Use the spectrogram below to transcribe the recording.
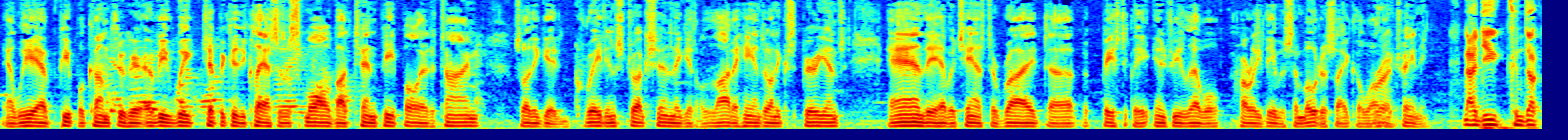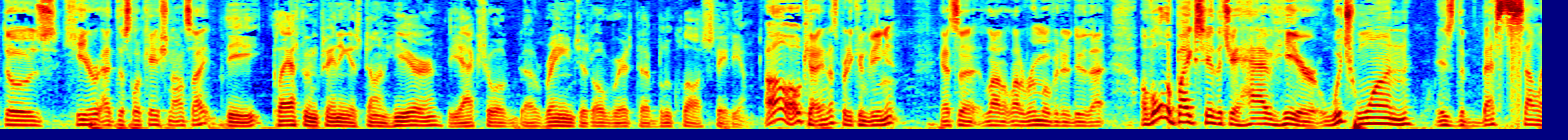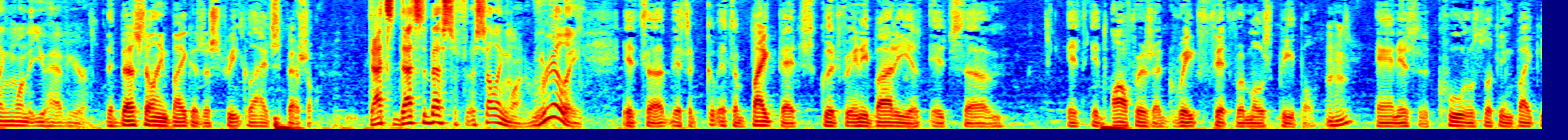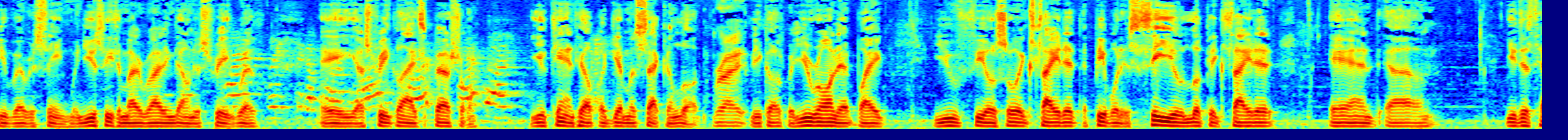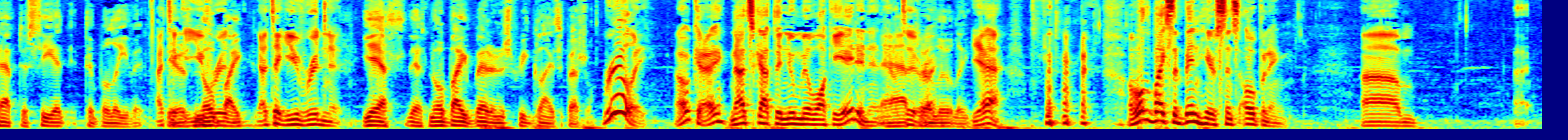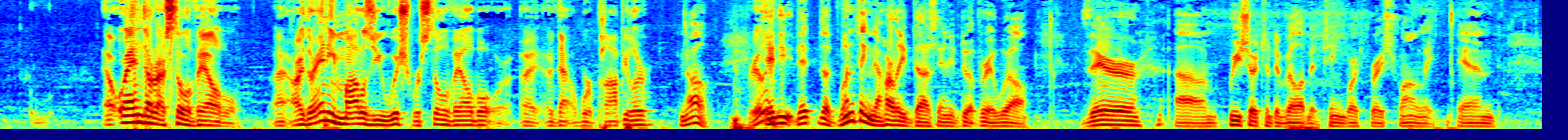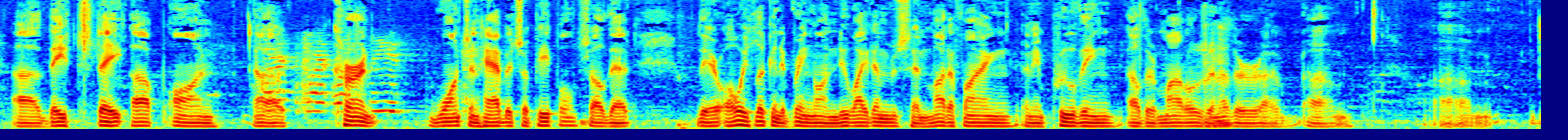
And we have people come through here every week. Typically, the classes are small, about 10 people at a time. So they get great instruction, they get a lot of hands on experience, and they have a chance to ride uh, basically entry level Harley Davidson motorcycle while they're training. Now, do you conduct those here at this location on site? The classroom training is done here. The actual uh, range is over at uh, Blue Claw Stadium. Oh, okay, that's pretty convenient. That's a lot, a lot of room over to do that. Of all the bikes here that you have here, which one is the best-selling one that you have here? The best selling bike is a Street Glide Special. That's that's the best-selling one. Really? It's a it's a it's a bike that's good for anybody. It, it's um, it, it offers a great fit for most people, and it's the coolest looking bike you've ever seen. When you see somebody riding down the street with a, uh Street Glide Special, you can't help but give them a second look, Right. Because when you're on that bike, you feel so excited. The people that see you look excited, and um, you just have to see it to believe it. I take There's you've no ridden. bike. I take you've ridden it. Yes, there's no bike better than the Street Glide Special. Really? Okay. Now it's got the new Milwaukee 8 in it now, too, right? Absolutely. Yeah. of all the bikes that have been here since opening, um, uh, and that are still available, uh, are there any models you wish were still available or uh, that were popular? No. Really? That, look, one thing that Harley does, and they do it very well, their um, research and development team works very strongly, and uh, they stay up on uh, current wants and habits of people, so that they're always looking to bring on new items and modifying and improving other models and other uh, um, um,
